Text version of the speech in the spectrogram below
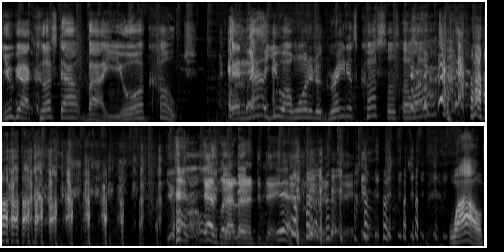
You got cussed out by your coach. And now you are one of the greatest cussers of all time. That's what I there, learned today. Yeah. That's what I learned today. Wow.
